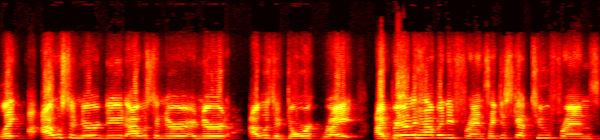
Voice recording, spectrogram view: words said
like I was a nerd, dude. I was a nerd, a nerd. I was a dork, right? I barely have any friends. I just got two friends,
